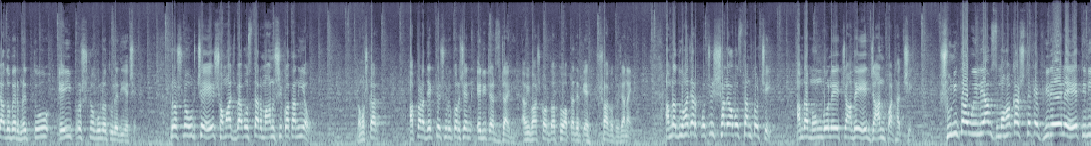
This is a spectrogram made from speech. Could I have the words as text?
যাদবের মৃত্যু এই প্রশ্নগুলো তুলে দিয়েছে। প্রশ্ন উঠছে, সমাজ ব্যবস্থার মানসিকতা নিয়েও। নমস্কার, আপনারা দেখতে শুরু করেছেন এডিটার্স ডায়েরি আমি ভাস্কর দত্ত, আপনাদেরকে স্বাগত জানাই। আমরা দু হাজার পঁচিশ সালে অবস্থান করছি। আমরা মঙ্গলে চাঁদে যান পাঠাচ্ছি। সুনিতা উইলিয়ামস মহাকাশ থেকে ফিরে এলে তিনি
